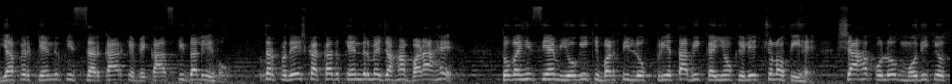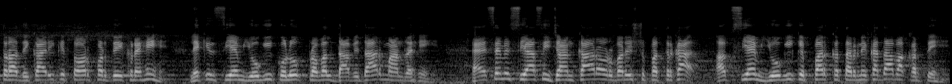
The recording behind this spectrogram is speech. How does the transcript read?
या फिर केंद्र की सरकार के विकास की दलील हो। उत्तर प्रदेश का कद केंद्र में जहाँ बड़ा है तो वहीं सीएम योगी की बढ़ती लोकप्रियता भी कईयों के लिए चुनौती है। शाह को लोग मोदी के उत्तराधिकारी के तौर पर देख रहे हैं, लेकिन सीएम योगी को लोग प्रबल दावेदार मान रहे हैं। ऐसे में सियासी जानकार और वरिष्ठ पत्रकार अब सीएम योगी के पर कतरने का दावा करते हैं,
